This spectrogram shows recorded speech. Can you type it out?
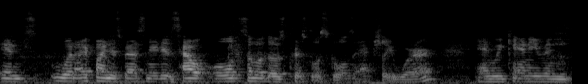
and what I find is fascinating is how old some of those crystal skulls actually were, and we can't even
